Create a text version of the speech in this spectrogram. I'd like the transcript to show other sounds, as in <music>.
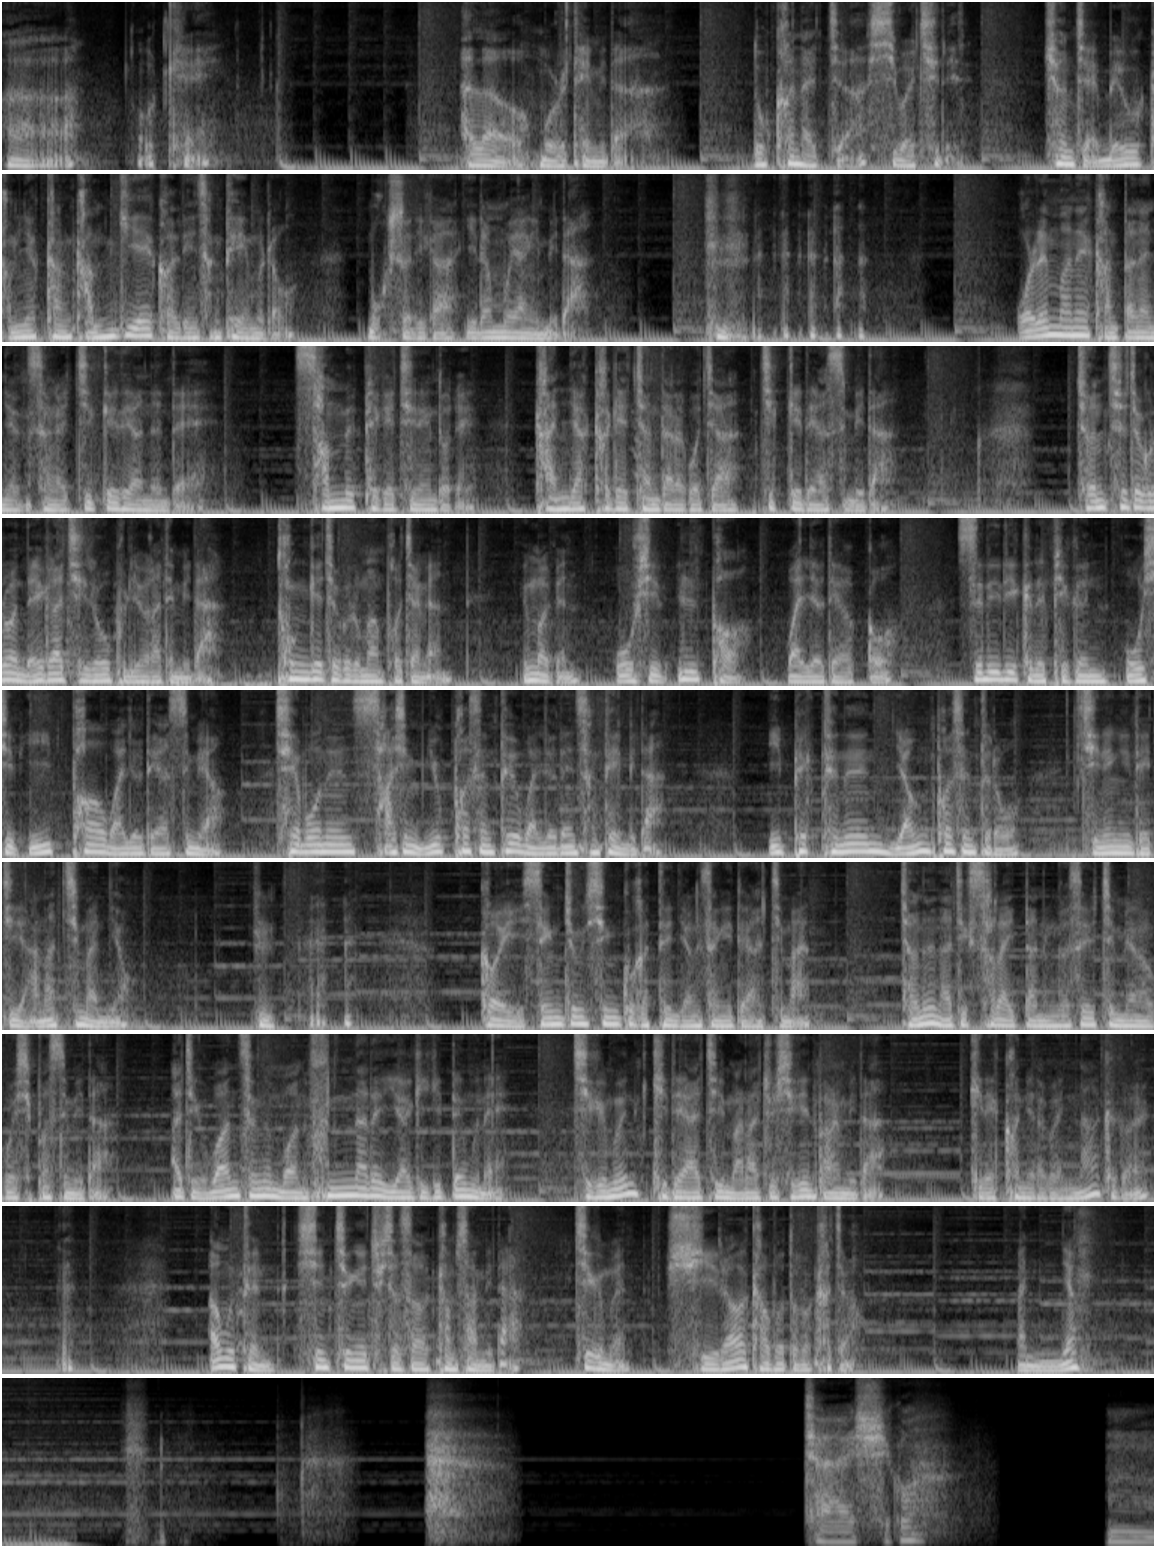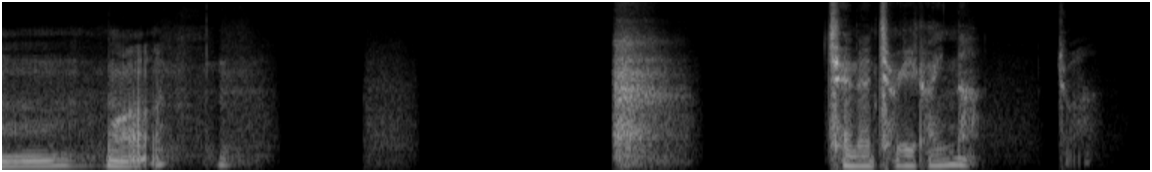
아, 오케이. Hello, 모르테입니다. 녹화 날짜 10월 7일. 현재 매우 강력한 감기에 걸린 상태이므로 목소리가 이런 모양입니다. <laughs> 오랜만에 간단한 영상을 찍게 되었는데 산물팩의 진행도를 간략하게 전달하고자 찍게 되었습니다. 전체적으로 네 가지로 분류가 됩니다. 통계적으로만 보자면 음악은 51% 완료되었고 3D 그래픽은 52% 완료되었으며 체보는 46% 완료된 상태입니다. 이펙트는 0%로 진행이 되지 않았지만요. <laughs> 거의 생중 신고 같은 영상이 되었지만 저는 아직 살아있다는 것을 증명하고 싶었습니다. 아직 완성은 먼 훗날의 이야기이기 때문에 지금은 기대하지 말아주시길 바랍니다. 기대컨이라고 했나 그걸? <laughs> 아무튼 신청해 주셔서 감사합니다. 지금은 쉬러 가보도록 하죠. 안녕. 잘 쉬고, 음, 뭐, 쟤는 저기 가 있나?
